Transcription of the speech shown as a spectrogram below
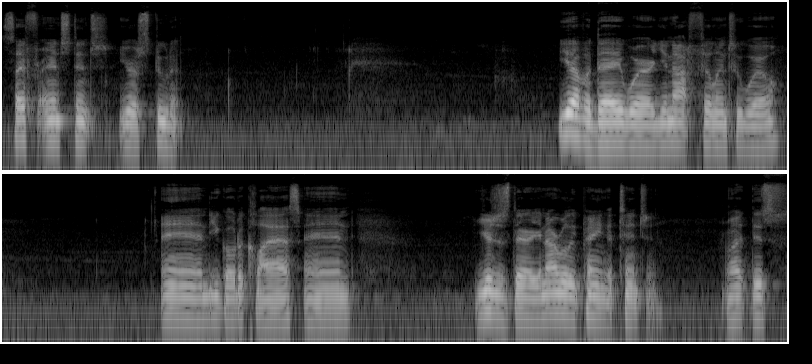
Say, for instance, you're a student. You have a day where you're not feeling too well, and you go to class, and you're just there. You're not really paying attention, right? This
